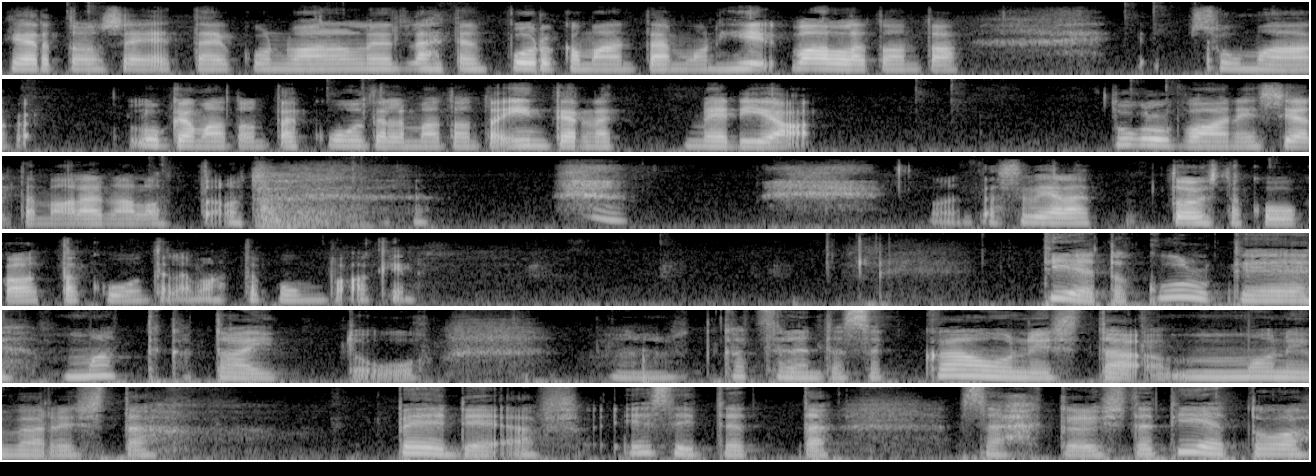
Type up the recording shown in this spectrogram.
kertoo se, että kun mä olen nyt lähtenyt purkamaan tämän mun vallatonta, sumaa, lukematonta, kuuntelematonta internetmedia tulvaa, niin sieltä mä olen aloittanut. olen tässä vielä toista kuukautta kuuntelematta kumpaakin. Tieto kulkee, matka taittuu. Katselen tässä kaunista moniväristä PDF-esitettä, sähköistä tietoa,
